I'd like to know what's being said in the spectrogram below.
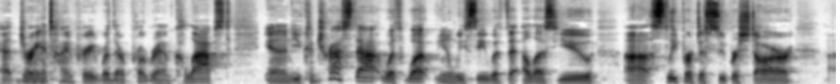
at, during a time period where their program collapsed, and you contrast that with what you know we see with the LSU uh, sleeper to superstar uh,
